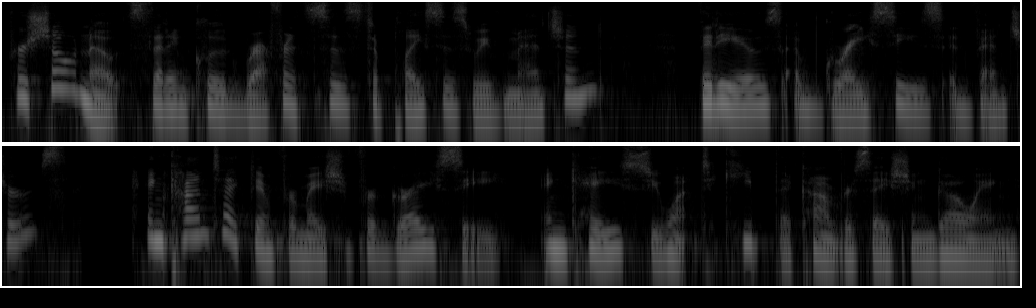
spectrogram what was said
for show notes that include references to places we've mentioned, videos of Gracie's adventures, and contact information for Gracie in case you want to keep the conversation going.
